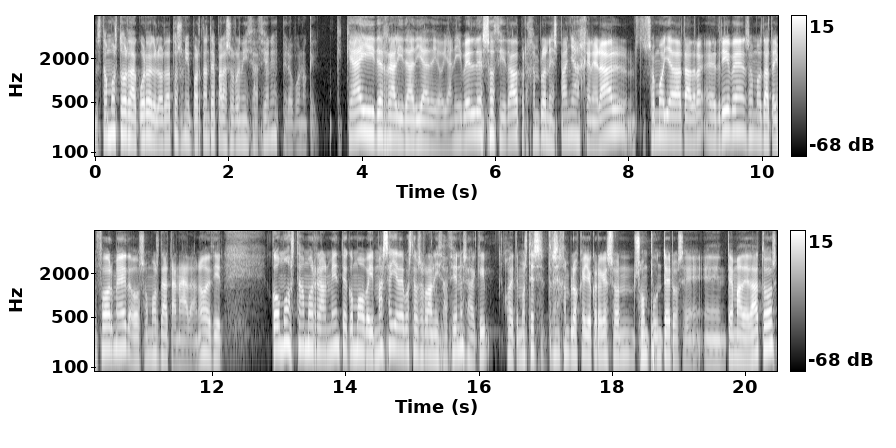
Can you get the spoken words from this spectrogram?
estamos todos de acuerdo que los datos son importantes para las organizaciones, pero bueno, ¿qué, hay de realidad a día de hoy? A nivel de sociedad, por ejemplo, en España en general, ¿somos ya data eh, driven, somos data informed o somos data nada? ¿no? Es decir, ¿cómo estamos realmente? ¿Cómo veis? Más allá de vuestras organizaciones, aquí tenemos tres, ejemplos que yo creo que son, son punteros en, en tema de datos,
